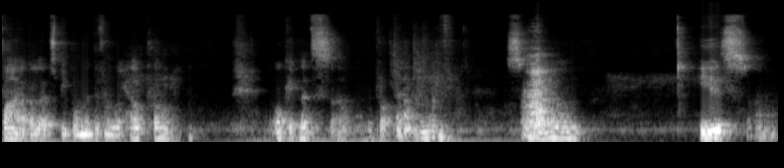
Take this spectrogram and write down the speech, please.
Fire alerts people in a different way. Help. Um, okay, let's uh, drop that. So um, he is um,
